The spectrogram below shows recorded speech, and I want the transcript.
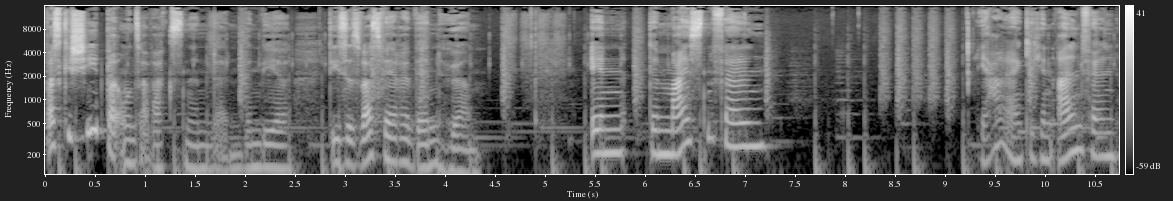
was geschieht bei uns Erwachsenen denn, wenn wir dieses Was wäre wenn hören? In den meisten Fällen, ja eigentlich in allen Fällen,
